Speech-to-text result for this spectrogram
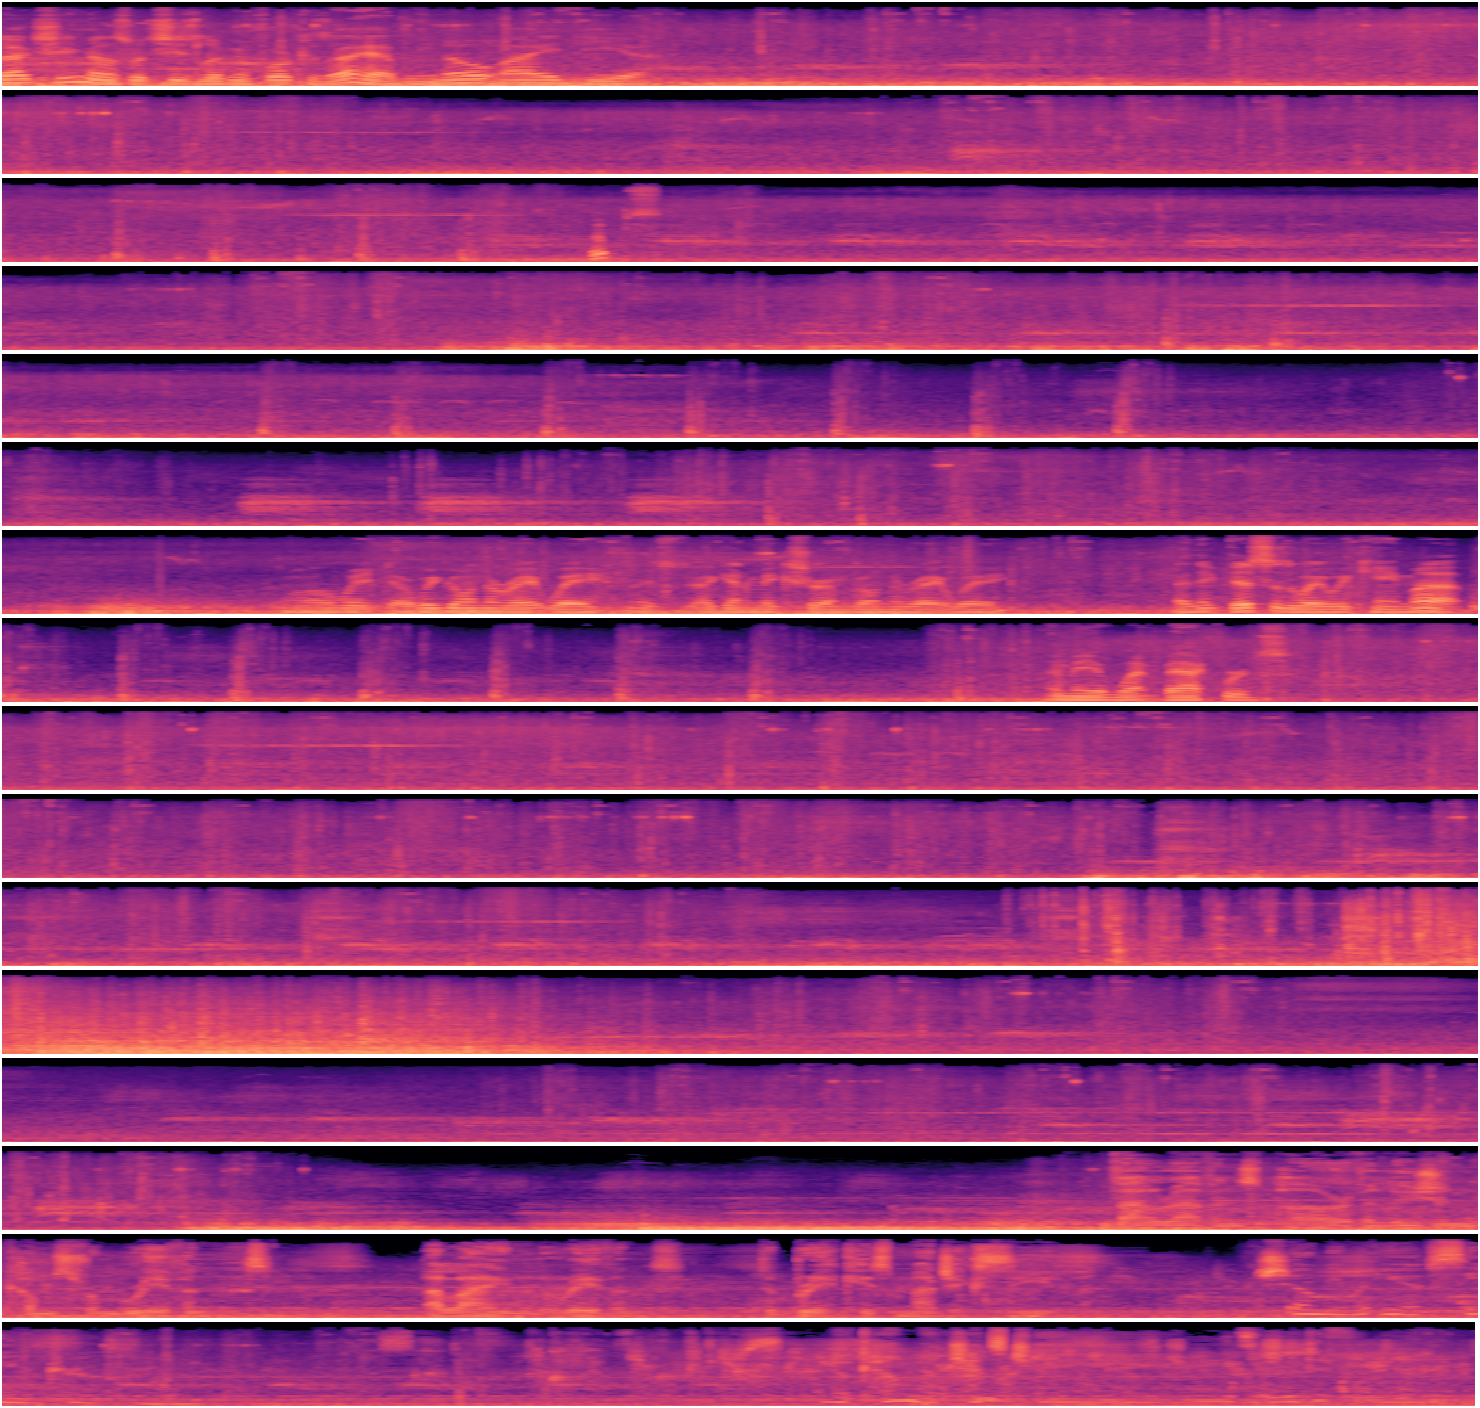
Glad she knows what she's looking for because I have no idea. Are we going the right way? I gotta make sure I'm going the right way. I think this is the way we came up. I may have went backwards. Illusion comes from ravens. Align the ravens to break his magic seal. Show me what you have seen, Druth. Look how much it's changed. It's all different.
